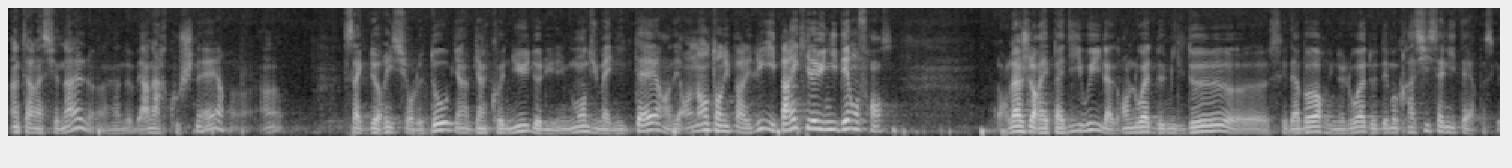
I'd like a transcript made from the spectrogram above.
internationale hein, de Bernard Kouchner, hein, sac de riz sur le dos, bien, connu du monde humanitaire. On a entendu parler de lui. Il paraît qu'il a une idée en France. Alors là, je leur ai pas dit, oui, la grande loi de 2002, euh, c'est d'abord une loi de démocratie sanitaire. Parce que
